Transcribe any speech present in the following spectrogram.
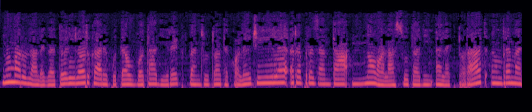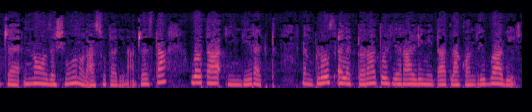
Numărul alegătorilor care puteau vota direct pentru toate colegiile reprezenta 9% din electorat, în vreme ce 91% din acesta vota indirect. În plus, electoratul era limitat la contribuabili,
